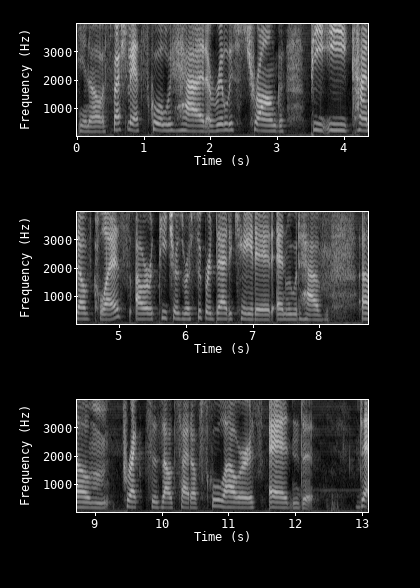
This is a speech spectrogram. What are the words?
You know, especially at school, we had a really strong PE kind of class. Our teachers were super dedicated, and we would have um, practices outside of school hours. And De-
